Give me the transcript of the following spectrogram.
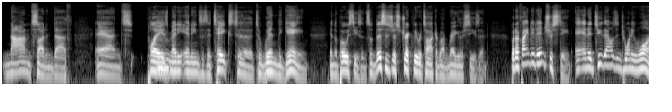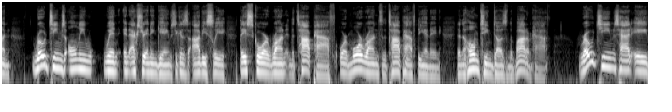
non sudden death and play mm-hmm. as many innings as it takes to, to win the game in the postseason. So, this is just strictly we're talking about regular season. But I find it interesting. And in 2021, road teams only win in extra inning games because obviously they score run in the top half or more runs in the top half of the inning than the home team does in the bottom half. Road teams had a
